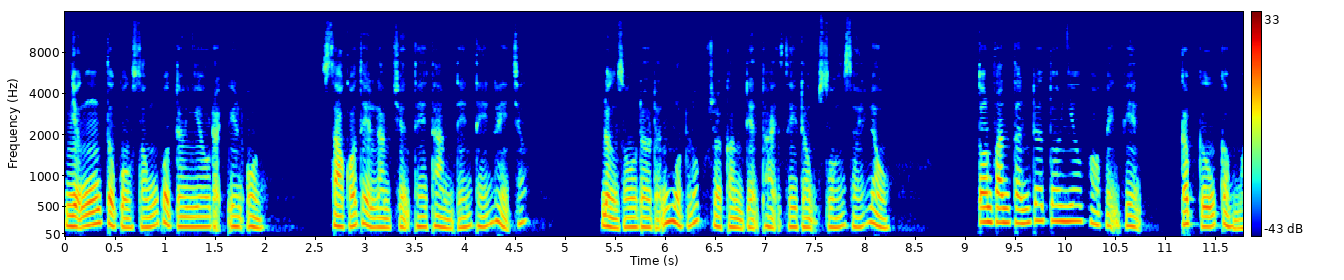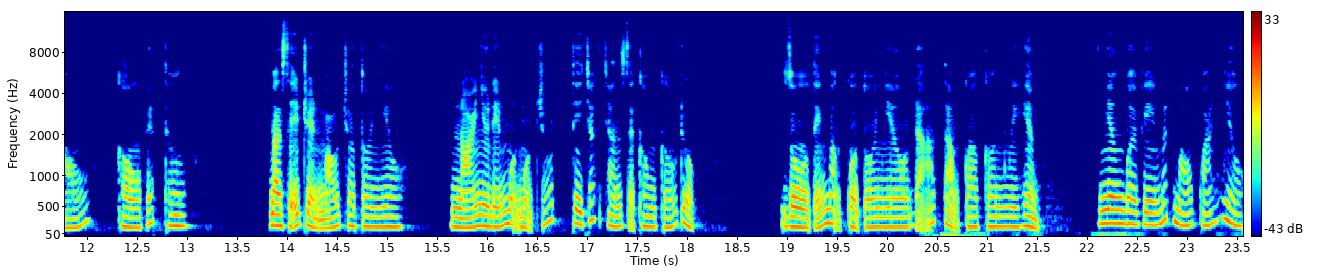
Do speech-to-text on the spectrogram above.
Những từ cuộc sống của Tiêu Nhiêu đã yên ổn. Sao có thể làm chuyện thê thảm đến thế này chứ? Đường dô đờ đẫn một lúc rồi cầm điện thoại di động xuống dưới lầu. Tôn Văn Tấn đưa Tô Nhiêu vào bệnh viện, cấp cứu cầm máu, khâu vết thương. Bác sĩ chuyển máu cho Tô Nhiêu. Nói như đến muộn một chút thì chắc chắn sẽ không cứu được. Dù tính mạng của Tô Nhiêu đã tạm qua cơn nguy hiểm, nhưng bởi vì mất máu quá nhiều,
